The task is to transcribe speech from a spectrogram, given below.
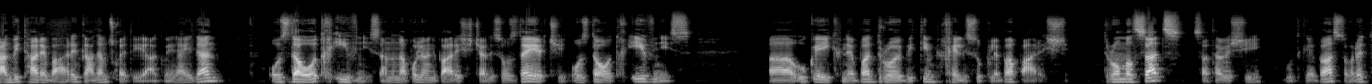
განვითარება არის გადამწყვეტი აქ ვინაიდან 24 ივნის, ანუ ნაპოლეონი პარიზში ჩადის 21-ში, 24 ივნის უკვე იქნება დროებითი ხელისუფლება პარიზში. რომელსაც სათავეში უდგება სწორედ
